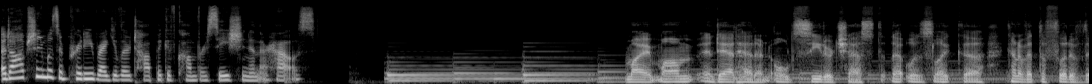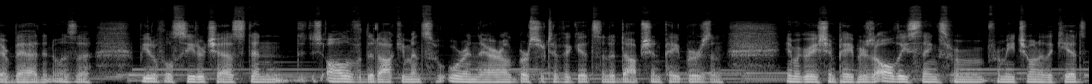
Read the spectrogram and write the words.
adoption was a pretty regular topic of conversation in their house. My mom and dad had an old cedar chest that was like uh, kind of at the foot of their bed, and it was a beautiful cedar chest, and all of the documents were in there uh, birth certificates and adoption papers and immigration papers, all these things from, from each one of the kids.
